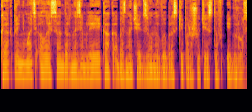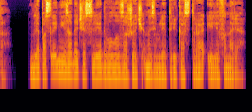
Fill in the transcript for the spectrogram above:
Как принимать Алайсендер на Земле и как обозначать зоны выброски парашютистов и груза. Для последней задачи следовало зажечь на Земле три костра или фонаря.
